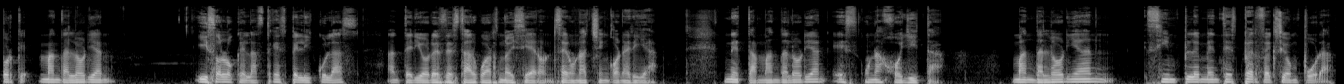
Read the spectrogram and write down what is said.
Porque Mandalorian hizo lo que las tres películas anteriores de Star Wars no hicieron, ser una chingonería. Neta, Mandalorian es una joyita. Mandalorian simplemente es perfección pura.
